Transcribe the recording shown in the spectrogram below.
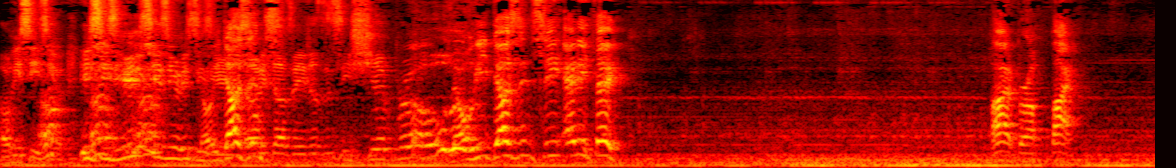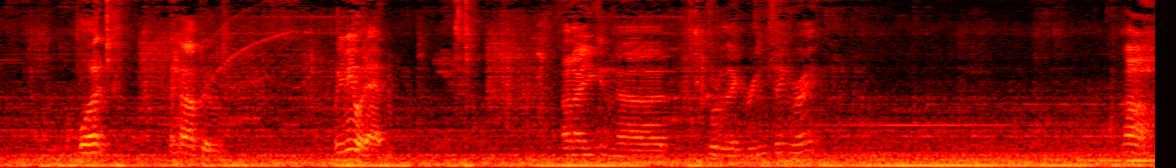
Oh, he sees Oh, you. He sees you. He sees you. He sees No, he you. doesn't. No, he doesn't. He doesn't see shit, bro. No, he doesn't see anything. All right, bro. Bye. What happened? What do you mean? What happened? Oh no, you can uh, go to that green thing, right? Oh.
